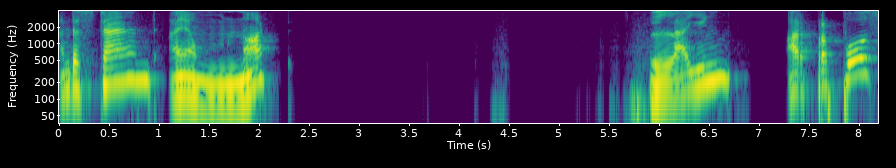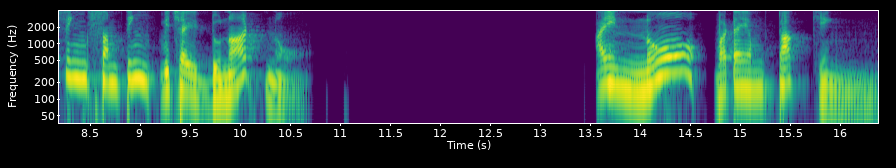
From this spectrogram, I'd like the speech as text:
Understand, I am not lying or proposing something which I do not know. I know what I am talking.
